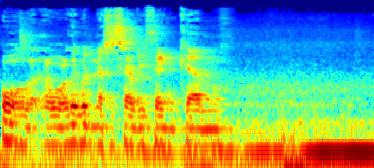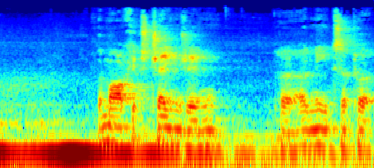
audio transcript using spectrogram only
Or, or they wouldn't necessarily think um, the market's changing. Uh, I need to put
